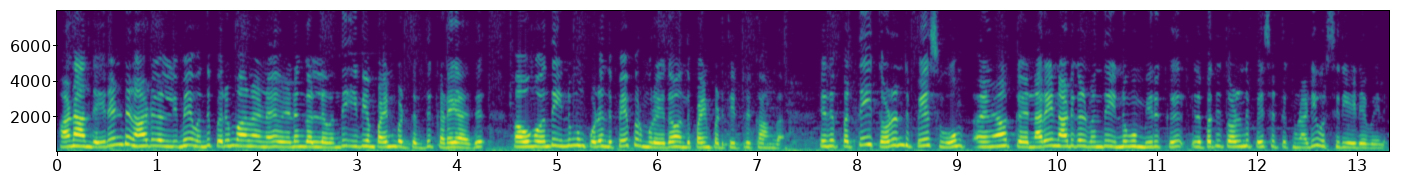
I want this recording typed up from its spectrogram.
ஆனால் அந்த இரண்டு நாடுகள்லையுமே வந்து பெரும்பாலான இடங்களில் வந்து இவிஎம் பயன்படுத்துறது கிடையாது. அவங்க வந்து இன்னமும் கூட இந்த பேப்பர் முறையை தான் வந்து பயன்படுத்திட்டு இருக்காங்க இதை பற்றி தொடர்ந்து பேசுவோம். ஏன்னா க- நிறைய நாடுகள் வந்து இன்னமும் இருக்குது இதை பற்றி தொடர்ந்து பேசுறதுக்கு முன்னாடி ஒரு சிறிய இடைவேளை.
